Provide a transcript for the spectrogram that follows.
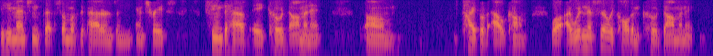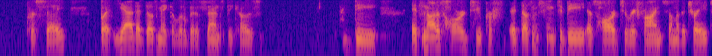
he mentions that some of the patterns and, and traits seem to have a co-dominant um, type of outcome. Well, I wouldn't necessarily call them co-dominant per se, but yeah, that does make a little bit of sense because the it's not as hard to perf- it doesn't seem to be as hard to refine some of the traits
